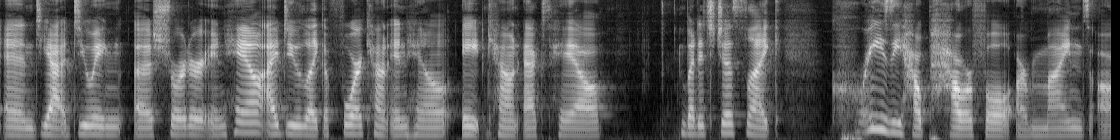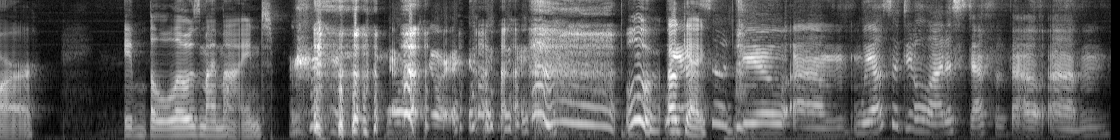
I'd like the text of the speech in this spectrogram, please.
And yeah doing a shorter inhale I do like a 4 count inhale 8 count exhale. But it's just like crazy how powerful our minds are it blows my mind. Ooh, okay. We also do um, we also do a lot of stuff about um,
